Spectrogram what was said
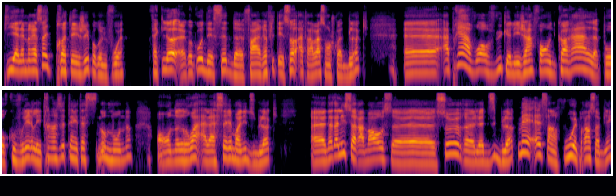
Puis elle aimerait ça être protégée pour une fois. Fait que là, euh, Coco décide de faire refléter ça à travers son choix de bloc. Euh, après avoir vu que les gens font une chorale pour couvrir les transits intestinaux de Mona, on a droit à la cérémonie du bloc. Euh, Nathalie se ramasse euh, sur euh, le 10 bloc, mais elle s'en fout, elle prend ça bien.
